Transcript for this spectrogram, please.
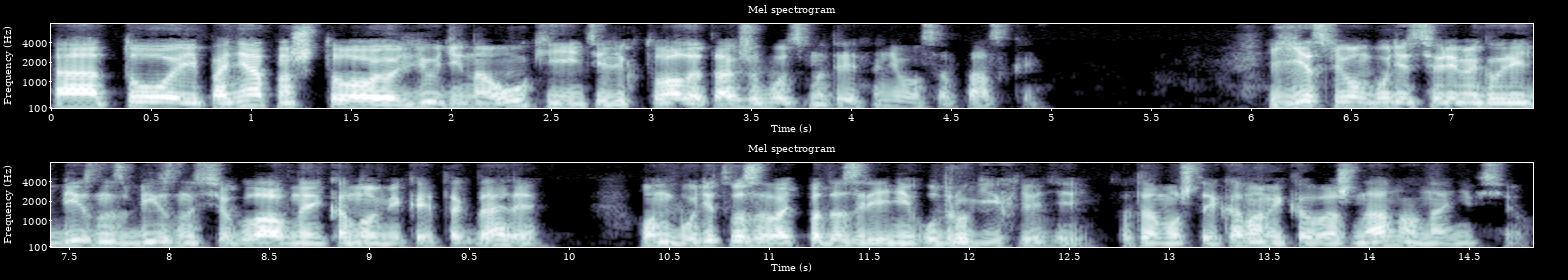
а, то и понятно, что люди науки и интеллектуалы также будут смотреть на него с опаской. Если он будет все время говорить бизнес, бизнес, все главное, экономика и так далее, он будет вызывать подозрения у других людей, потому что экономика важна, но она не все.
